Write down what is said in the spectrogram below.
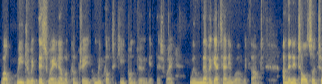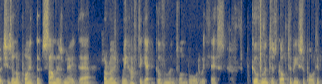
well, we do it this way in our country and we've got to keep on doing it this way. We'll never get anywhere with that. And then it also touches on a point that Sam has made there around we have to get government on board with this. Government has got to be supportive.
